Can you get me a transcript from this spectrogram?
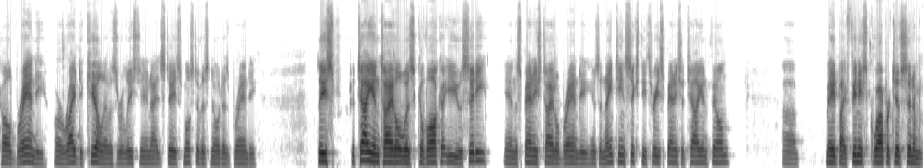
called Brandy or Ride to Kill that was released in the United States. Most of us know it as Brandy. The Italian title was Cavalca EU City, and the Spanish title Brandy. It was a 1963 Spanish Italian film uh, made by Phoenix Cooperative Cinem-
